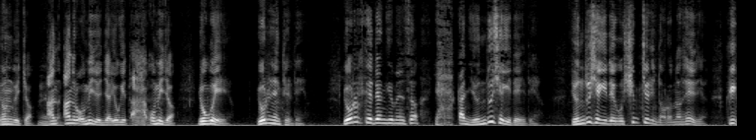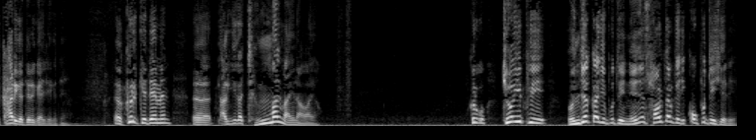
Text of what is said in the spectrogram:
요런 거 있죠. 네. 안, 안으로 오미죠. 이제 여기 딱 오미죠. 요거예요. 요런 형태로 돼요. 요렇게 당기면서 약간 연두색이 돼야 돼요. 연두색이 되고 심줄이 노릇노릇해야 돼요. 그게 가리가 들어가야 되거든요. 어, 그렇게 되면 어, 딸기가 정말 많이 나와요. 그리고 저 잎이 언제까지 붙어 있 내년 4월달까지 꼭 붙어 있어야 돼요.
